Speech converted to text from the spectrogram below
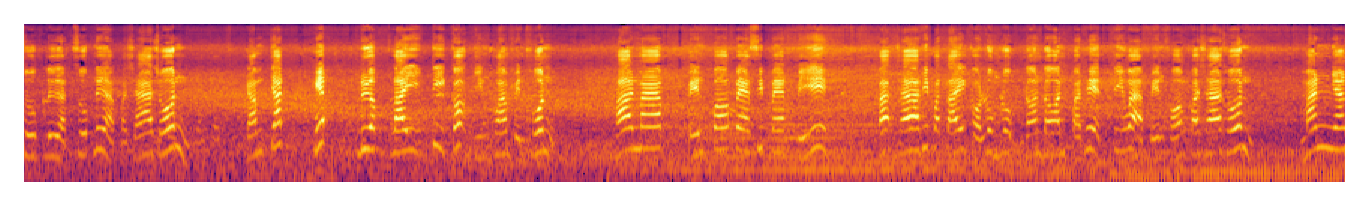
สูบเลือดสูบเนื้อประชาชนกำจัดเฮ็ดเลือบไหลที่เกาะกินความเป็นคน ผ่านมาเป็นปอ88ปีป ประชาธิปไตยก็ลุ่มลุกดอนดอนประเทศที่ว่าเป็นของประชาชน มันยัง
